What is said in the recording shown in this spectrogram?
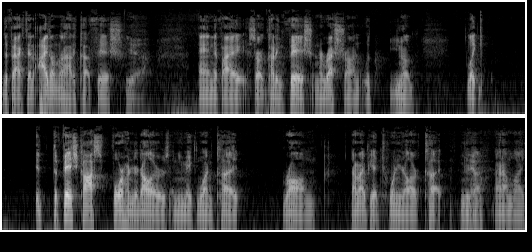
the fact that I don't know how to cut fish. Yeah. And if I start cutting fish in a restaurant with, you know, like, if the fish costs $400 and you make one cut wrong, that might be a $20 cut, you Yeah. know? And I'm like,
